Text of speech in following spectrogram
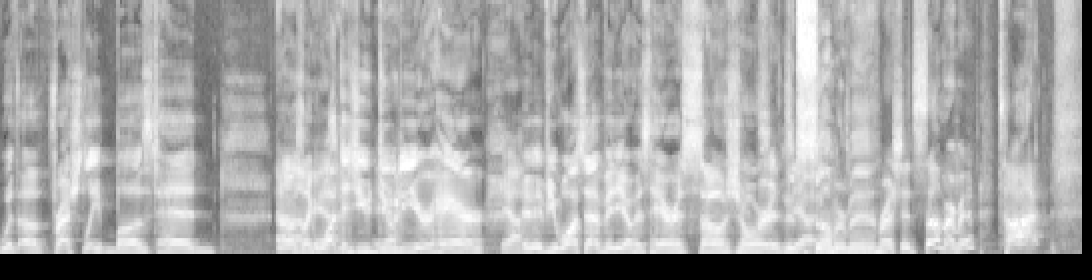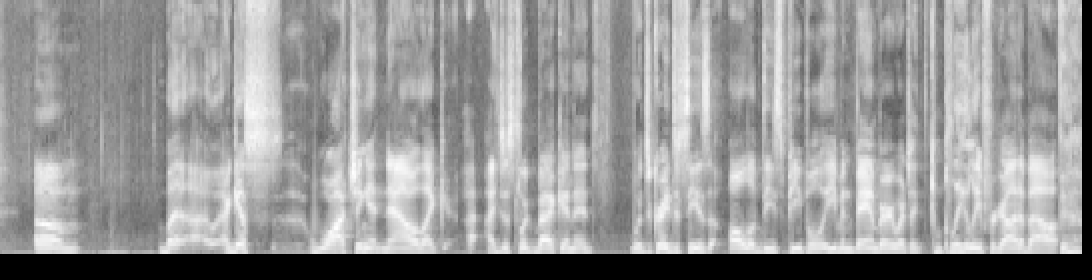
with a freshly buzzed head. And I was Oh, like, yeah. what did you do Yeah. to your hair? Yeah. If if you watch that video, his hair is so short. it's- It's Yeah. summer, man. Fresh, it's summer, man. It's hot. Um, but I I guess watching it now, like I- I just look back and it's what's great to see is all of these people, even Banbury, which I completely forgot about, Yeah.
